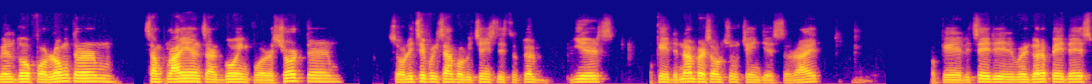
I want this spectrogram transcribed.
will go for long term. Some clients are going for a short term. So let's say, for example, we change this to 12 years. Okay, the numbers also changes, right? Okay, let's say we're gonna pay this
